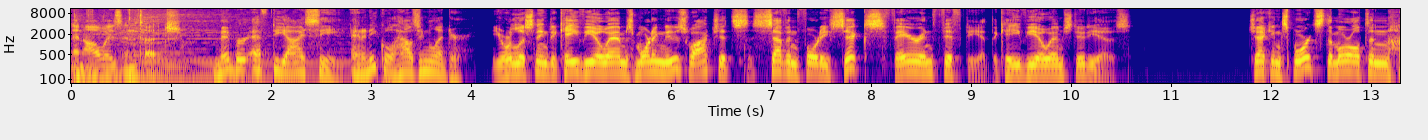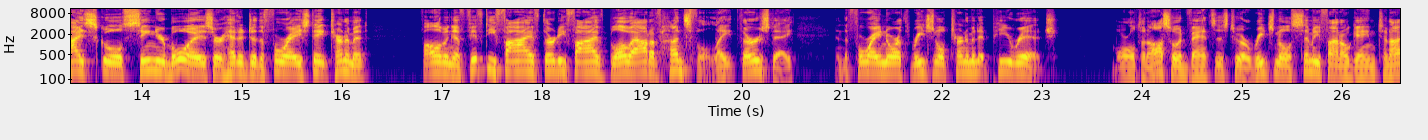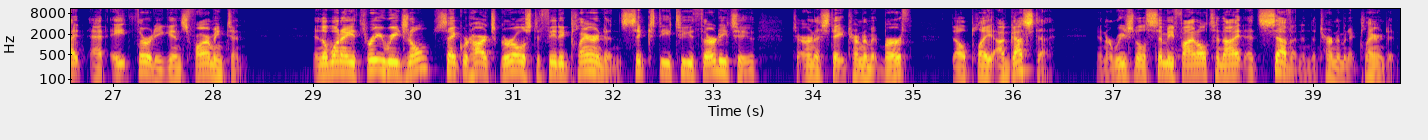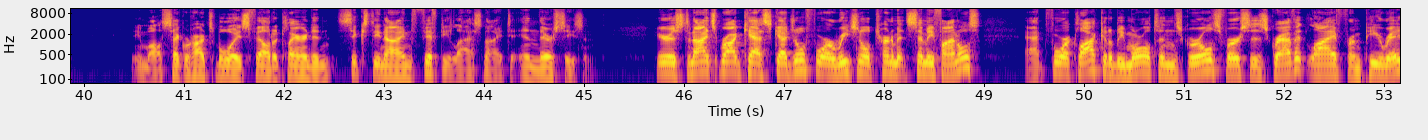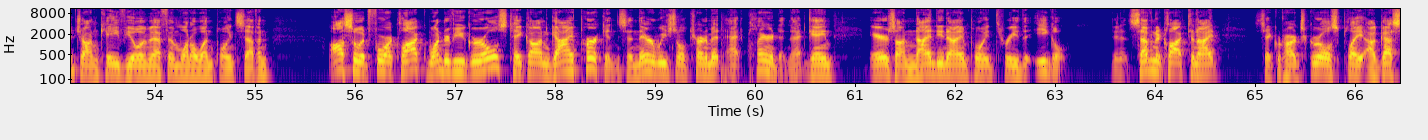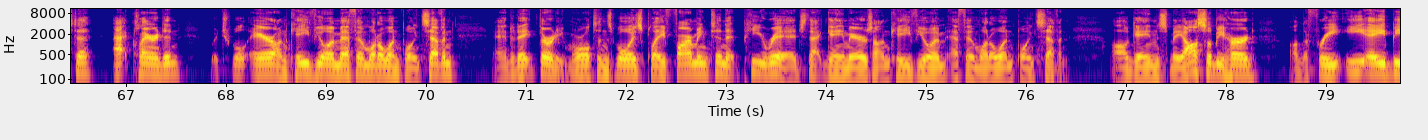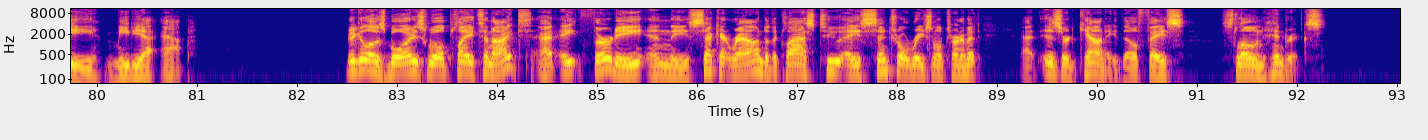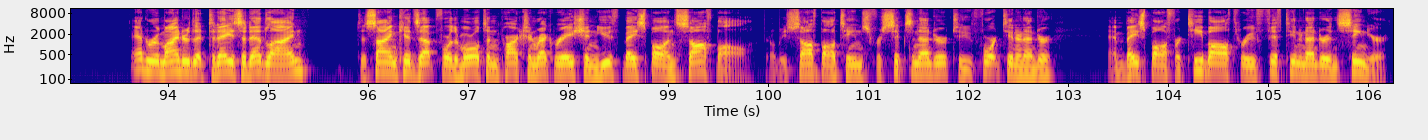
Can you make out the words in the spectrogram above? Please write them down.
and always in touch. Member FDIC and an equal housing lender. You're listening to KVOM's Morning News Watch. It's 746, fair and 50 at the KVOM studios. Checking sports, the Morrilton High School senior boys are headed to the 4A state tournament following a 55-35 blowout of Huntsville late Thursday in the 4A North Regional Tournament at Pea Ridge. Morrilton also advances to a regional semifinal game tonight at 8:30 against Farmington. In the 1A3 regional, Sacred Hearts girls defeated Clarendon 62-32 to earn a state tournament berth. They'll play Augusta in a regional semifinal tonight at 7 in the tournament at Clarendon. Meanwhile, Sacred Hearts boys fell to Clarendon 69-50 last night to end their season. Here is tonight's broadcast schedule for regional tournament semifinals. At 4 o'clock, it'll be Morrilton's Girls versus Gravette live from Pea Ridge on KVOM FM 101.7. Also at 4 o'clock, Wonderview Girls take on Guy Perkins in their regional tournament at Clarendon. That game airs on 99.3 The Eagle. Then at 7 o'clock tonight, Sacred Hearts Girls play Augusta at Clarendon, which will air on KVOM FM 101.7. And at 8.30, Morrilton's boys play Farmington at Pea Ridge. That game airs on KVOM FM 101.7. All games may also be heard on the free EAB Media app. Bigelow's boys will play tonight at 8:30 in the second round of the Class 2A Central Regional Tournament at Izard County. They'll face Sloan-Hendrix. And a reminder that today's the deadline to sign kids up for the Morrilton Parks and Recreation Youth Baseball and Softball. There will be softball teams for 6 and under to 14 and under and baseball for T-ball through 15 and under and senior.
